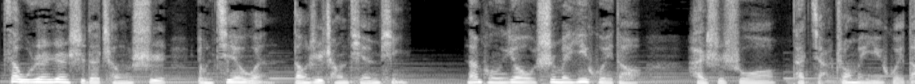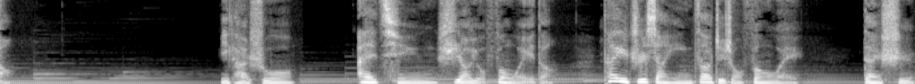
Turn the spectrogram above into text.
在无人认识的城市用接吻当日常甜品。男朋友是没意会到，还是说他假装没意会到？米卡说：“爱情是要有氛围的，他一直想营造这种氛围，但是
